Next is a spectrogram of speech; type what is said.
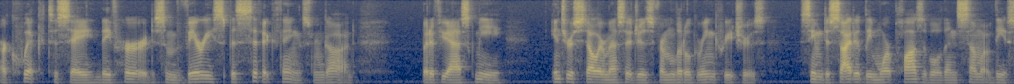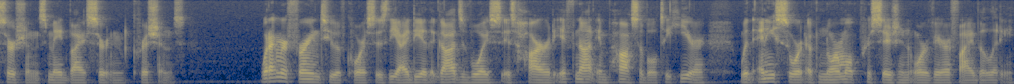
are quick to say they've heard some very specific things from God. But if you ask me, interstellar messages from little green creatures seem decidedly more plausible than some of the assertions made by certain Christians. What I'm referring to, of course, is the idea that God's voice is hard, if not impossible, to hear with any sort of normal precision or verifiability.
